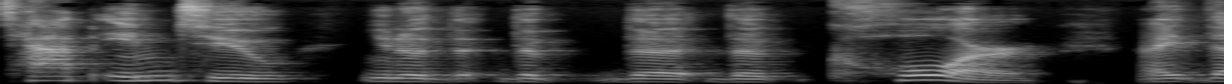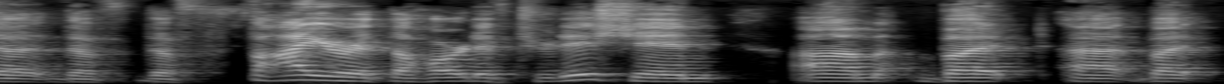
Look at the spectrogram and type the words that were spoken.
tap into you know the the the, the core right? The the the fire at the heart of tradition um, but uh, but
